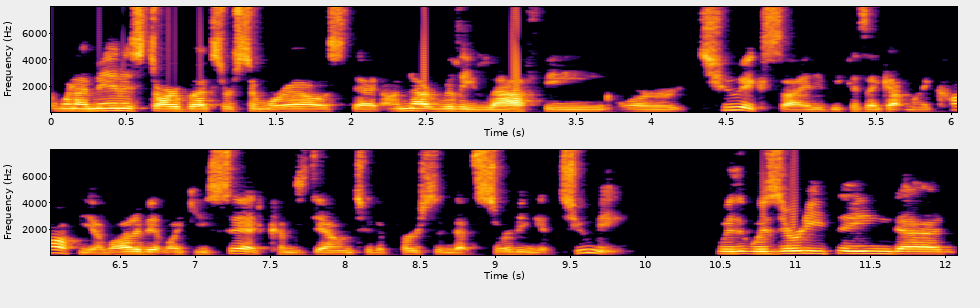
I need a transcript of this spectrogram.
when I'm in a Starbucks or somewhere else, that I'm not really laughing or too excited because I got my coffee. A lot of it, like you said, comes down to the person that's serving it to me. Was, was there anything that,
